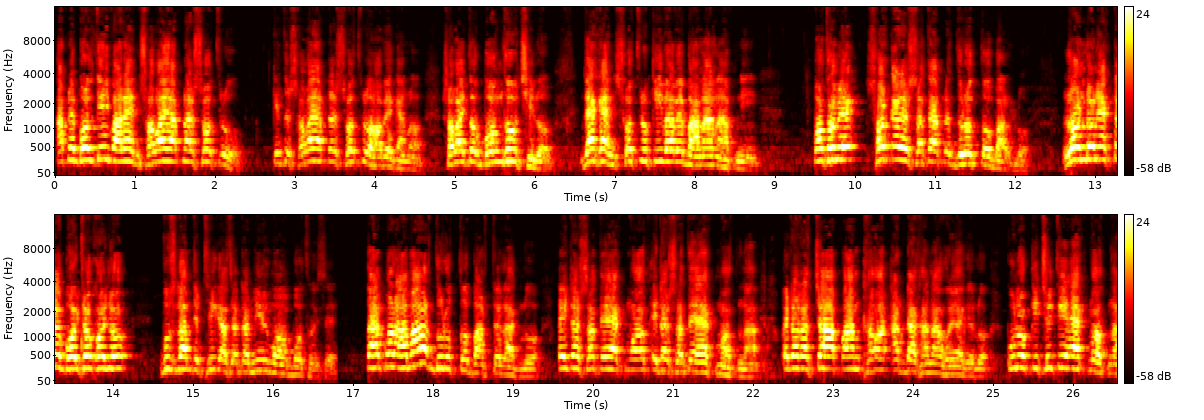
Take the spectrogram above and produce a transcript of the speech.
আপনি বলতেই পারেন, সবাই আপনার শত্রু। কিন্তু সবাই আপনার শত্রু হবে কেন? সবাই তো বন্ধু ছিল। দেখেন, শত্রু কীভাবে বানান আপনি? প্রথমে সরকারের সাথে আপনার দূরত্ব বাড়লো। লন্ডনে একটা বৈঠক হইল, বুঝলাম যে ঠিক আছে, একটা মিল মহব্বত হয়েছে তারপর আবার দূরত্ব বাড়তে লাগল। এটার সাথে একমত, এটার সাথে একমত না। এটা চা, পান খাওয়ার আড্ডাখানা হয়ে গেল। কোনো কিছুতে একমত না।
